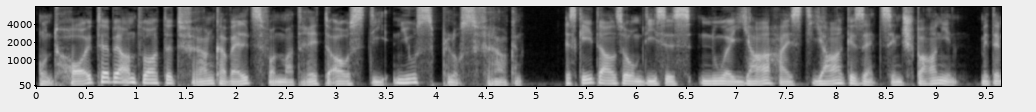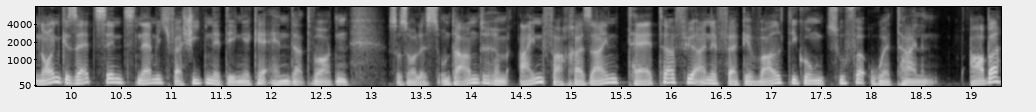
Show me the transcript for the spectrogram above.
Und heute beantwortet Franka Welz von Madrid aus die News Plus Fragen. Es geht also um dieses Nur Ja heißt Ja Gesetz in Spanien. Mit dem neuen Gesetz sind nämlich verschiedene Dinge geändert worden. So soll es unter anderem einfacher sein, Täter für eine Vergewaltigung zu verurteilen. Aber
